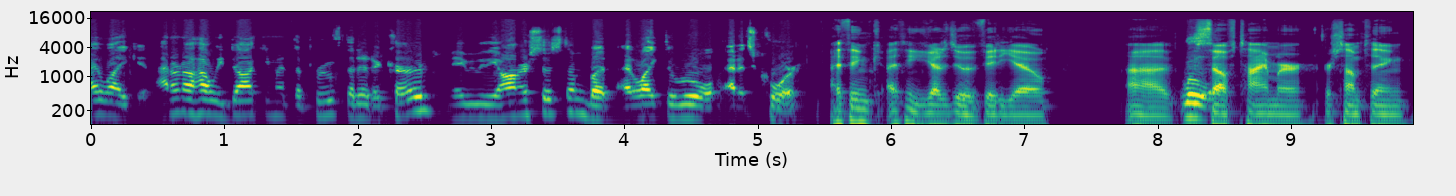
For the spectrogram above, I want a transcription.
I like it. I don't know how we document the proof that it occurred, maybe with the honor system, but I like the rule at its core. I think I think you got to do a video uh, self timer or something.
